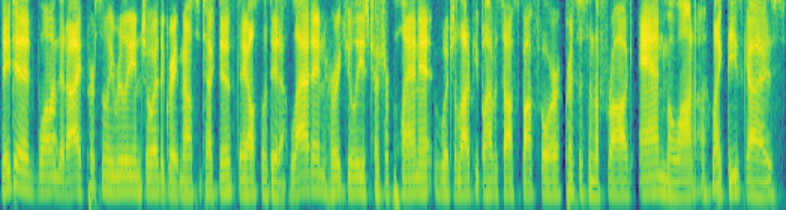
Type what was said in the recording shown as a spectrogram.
They did one that I personally really enjoy, The Great Mouse Detective. They also did Aladdin, Hercules, Treasure Planet, which a lot of people have a soft spot for, Princess and the Frog, and Moana. Like these guys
